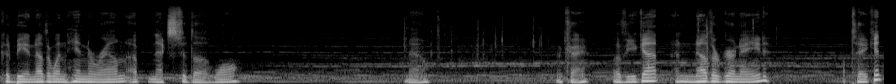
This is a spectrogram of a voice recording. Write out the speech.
Could be another one hidden around up next to the wall. No. Okay. Well, have you got another grenade? I'll take it.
